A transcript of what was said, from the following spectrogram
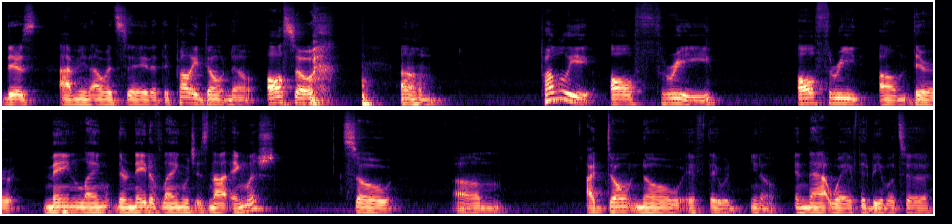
there's I mean I would say that they probably don't know. Also, um, probably all three, all three um, their main language their native language is not English, so. Um, I don't know if they would, you know, in that way, if they'd be able to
